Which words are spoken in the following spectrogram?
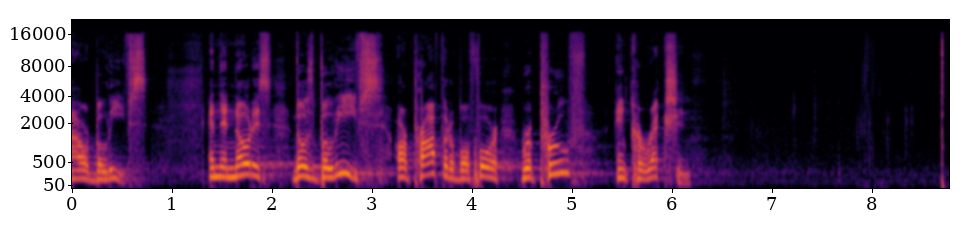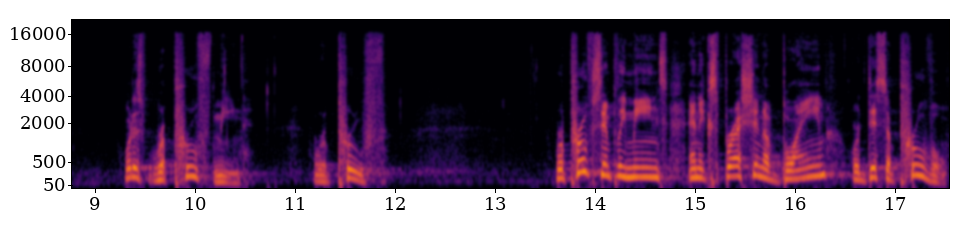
our beliefs. And then notice those beliefs are profitable for reproof and correction. What does reproof mean? Reproof. Reproof simply means an expression of blame or disapproval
